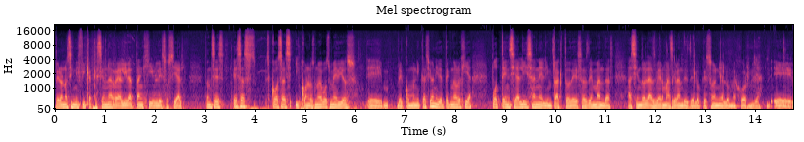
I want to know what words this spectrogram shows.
Pero no significa que sea una realidad tangible social. Entonces, esas cosas y con los nuevos medios de, comunicación y de tecnología potencializan el impacto de esas demandas, haciéndolas ver más grandes de lo que son y a lo mejor, eh,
